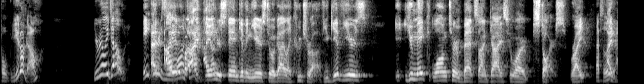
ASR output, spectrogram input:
but you don't know. You really don't. Eight years I, is a I, long but time. I, I understand giving years to a guy like Kucherov. You give years, you make long term bets on guys who are stars, right? Absolutely. I,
